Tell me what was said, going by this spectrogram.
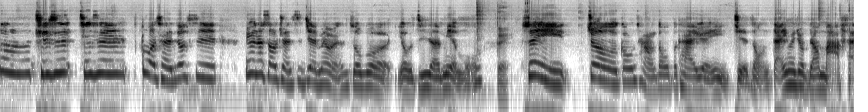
嗯，其实其实过程就是因为那时候全世界没有人做过有机的面膜，对，所以就工厂都不太愿意接这种单，因为就比较麻烦，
